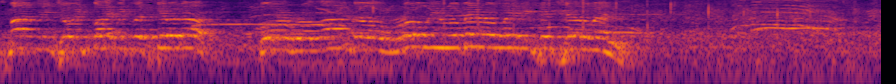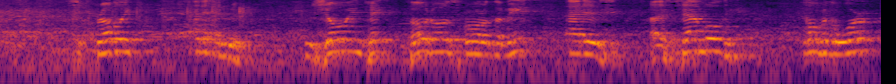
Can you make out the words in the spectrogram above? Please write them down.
Smiling and enjoying Fight Week. Let's give it up for Rolando Rolly Romero, ladies and gentlemen. Rolly, and enjoying, take photos for the meet that is assembled over the world.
